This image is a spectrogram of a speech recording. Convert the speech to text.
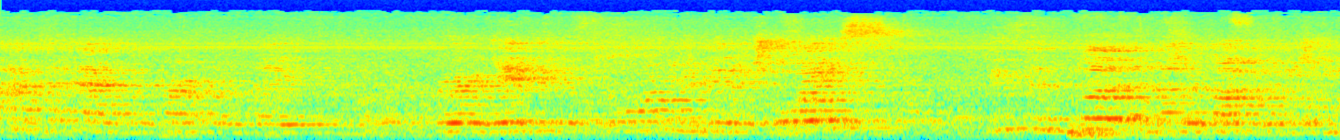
To have the Department of. Where it gave you the form, you a choice. You can put another doctor, but you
